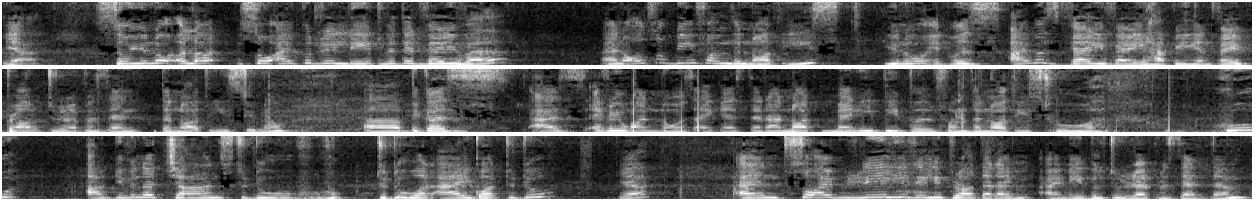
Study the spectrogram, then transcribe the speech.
Yeah. So, you know, a lot, so I could relate with it very well. And also being from the Northeast, you know, it was, I was very, very happy and very proud to represent the Northeast, you know, uh, because as everyone knows, I guess, there are not many people from the Northeast who, who are given a chance to do, who- to do what I got to do, yeah. And so I'm really, really proud that I'm, I'm able to represent them.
